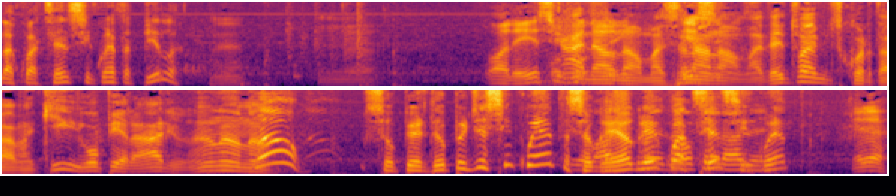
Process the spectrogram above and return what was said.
Dá 450 pila? Olha, esse Ah, não, tem- não, mas esse- não, não, mas aí tu vai me discordar, mas que operário, não, não, não. Não. Se eu perder, eu perdi 50. Se eu, Eu ganhar, eu ganhei vai dar operário, 450. É.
